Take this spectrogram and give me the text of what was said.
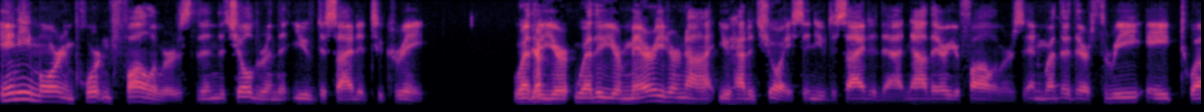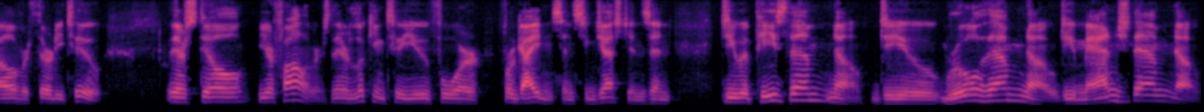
any more important followers than the children that you've decided to create. Whether yep. you're whether you're married or not you had a choice and you decided that. Now they're your followers. And whether they're 3 8 12 or 32 they're still your followers. They're looking to you for for guidance and suggestions. And do you appease them? No. Do you rule them? No. Do you manage them? No.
